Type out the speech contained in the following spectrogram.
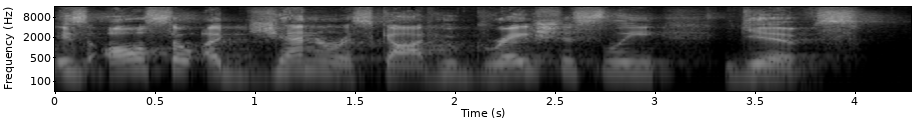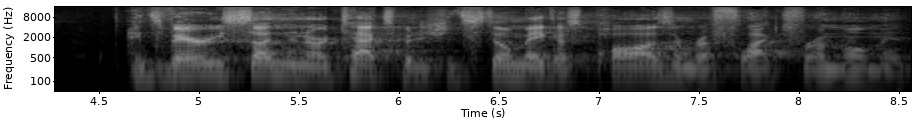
is also a generous God who graciously gives. It's very sudden in our text, but it should still make us pause and reflect for a moment.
